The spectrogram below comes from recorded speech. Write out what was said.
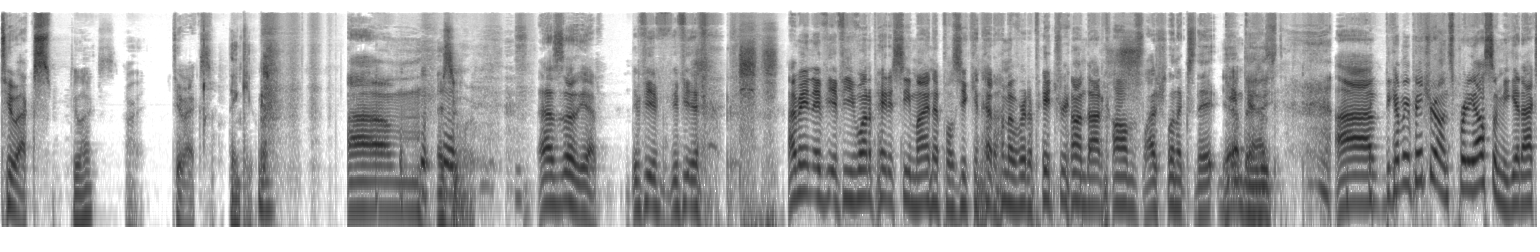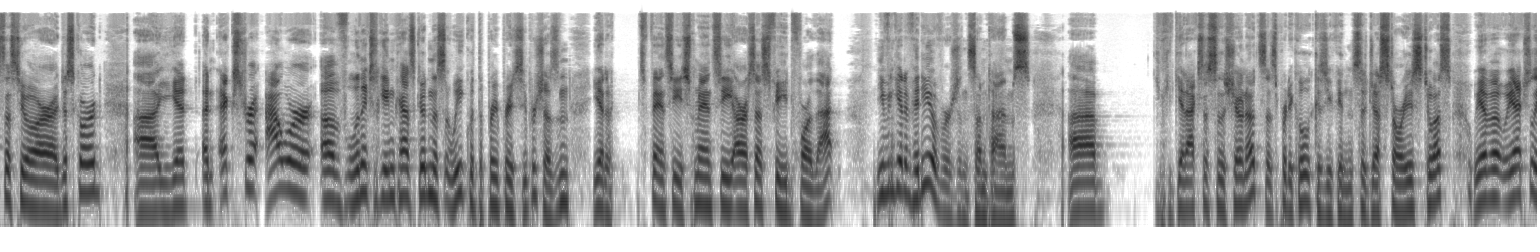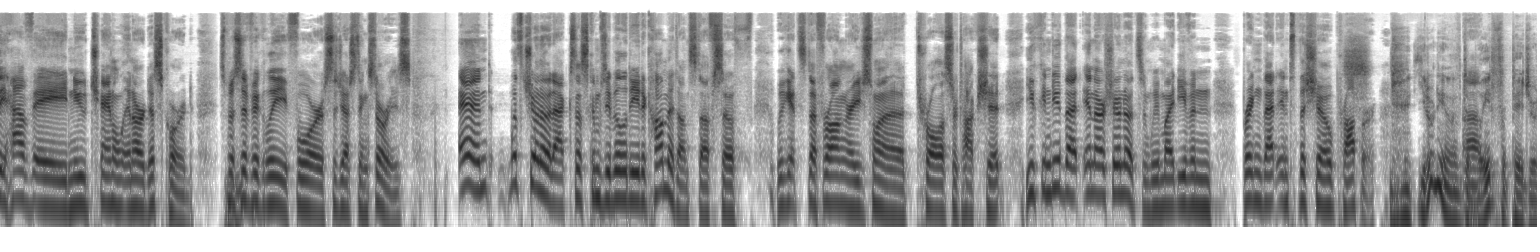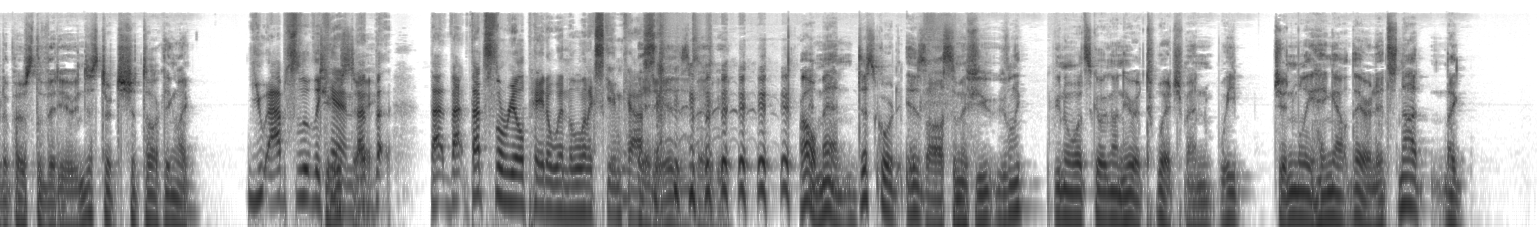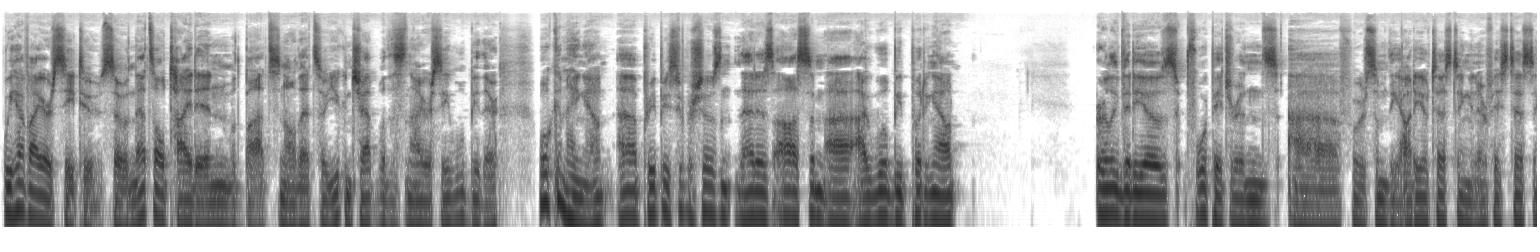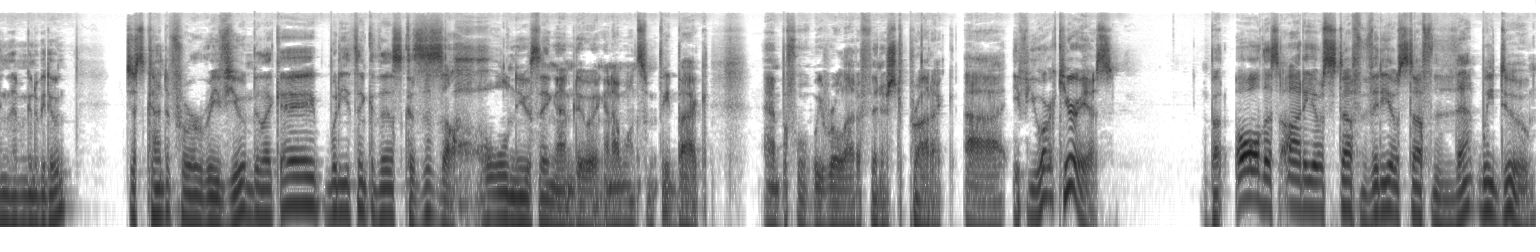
Two X. two X. All right, Two X. thank you. Um. As you were. as uh, yeah. If you if you. I mean, if, if you want to pay to see my nipples, you can head on over to patreon.com slash Linux Yeah, Gamecast. uh, becoming a Patreon is pretty awesome. You get access to our uh, Discord. Uh, you get an extra hour of Linux Gamecast goodness a week with the pre pre super shows. And you get a fancy schmancy RSS feed for that. You even get a video version sometimes. Uh, you can get access to the show notes. That's pretty cool because you can suggest stories to us. We have a we actually have a new channel in our Discord specifically for suggesting stories. And with show note access comes the ability to comment on stuff. So if we get stuff wrong or you just want to troll us or talk shit, you can do that in our show notes, and we might even bring that into the show proper. You don't even have to Um, wait for Pedro to post the video and just start shit talking like You absolutely can. That, that, that that that's the real pay to win the Linux Gamecast. it is, baby. oh man, Discord is awesome. If you, you like, you know what's going on here at Twitch, man. We genuinely hang out there, and it's not like we have IRC too, so and that's all tied in with bots and all that. So you can chat with us in IRC. We'll be there. We'll come hang out. Uh, pre super shows. That is awesome. Uh, I will be putting out early videos for patrons uh, for some of the audio testing and interface testing that I'm going to be doing. Just kind of for a review and be like, hey, what do you think of this? Because this is a whole new thing I'm doing, and I want some feedback. And before we roll out a finished product, uh, if you are curious about all this audio stuff, video stuff that we do,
